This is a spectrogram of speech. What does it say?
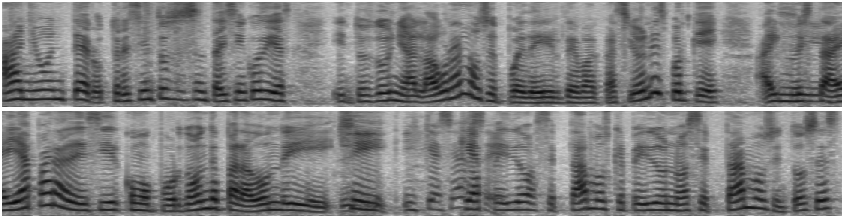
año entero, 365 días? Y entonces doña Laura no se puede ir de vacaciones porque ahí no Sí. está ella para decir como por dónde, para dónde y, Sí, ¿y qué se qué hace? pedido aceptamos, qué pedido no aceptamos. Entonces,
